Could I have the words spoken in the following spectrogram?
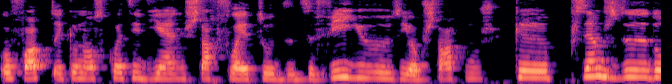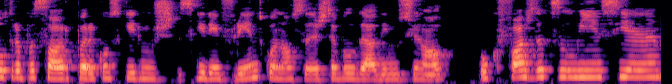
o facto é que o nosso cotidiano está refleto de desafios e obstáculos que precisamos de, de, ultrapassar para conseguirmos seguir em frente com a nossa estabilidade emocional, o que faz da resiliência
